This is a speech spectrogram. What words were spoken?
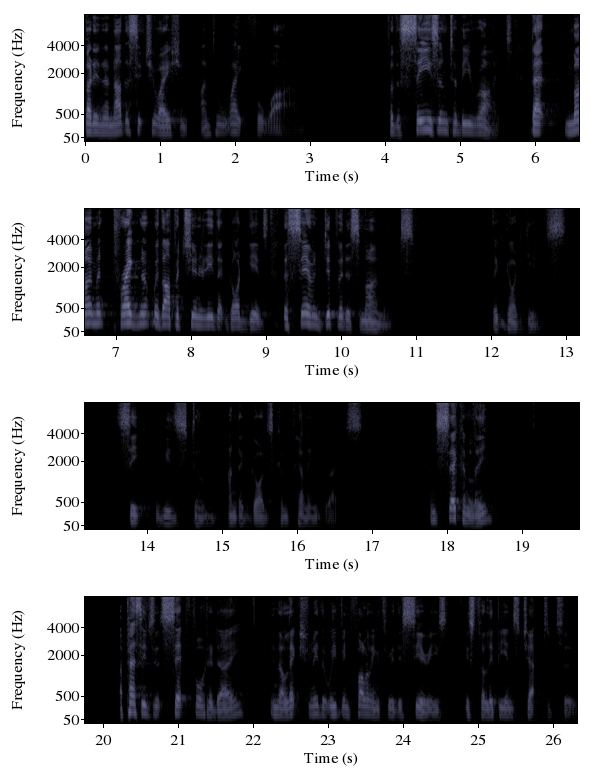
But in another situation, I'm to wait for a while, for the season to be right. That moment pregnant with opportunity that God gives, the serendipitous moment that God gives. Seek wisdom under God's compelling grace. And secondly, a passage that's set for today in the lectionary that we've been following through this series is Philippians chapter 2.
